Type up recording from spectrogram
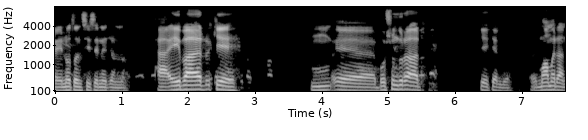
এই নতুন সিজনের জন্য। হ্যাঁ এবার কে? বসুন্ধরা কে খেলবে? মোহামেডান।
